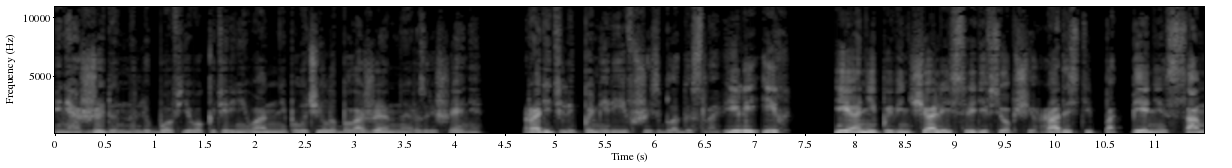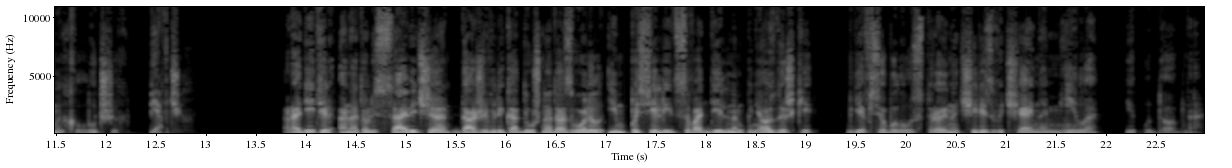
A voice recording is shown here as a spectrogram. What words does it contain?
И неожиданно любовь его к Катерине Ивановне получила блаженное разрешение. Родители, помирившись, благословили их и они повенчались среди всеобщей радости под пение самых лучших певчих. Родитель Анатолия Савича даже великодушно дозволил им поселиться в отдельном гнездышке, где все было устроено чрезвычайно мило и удобно.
